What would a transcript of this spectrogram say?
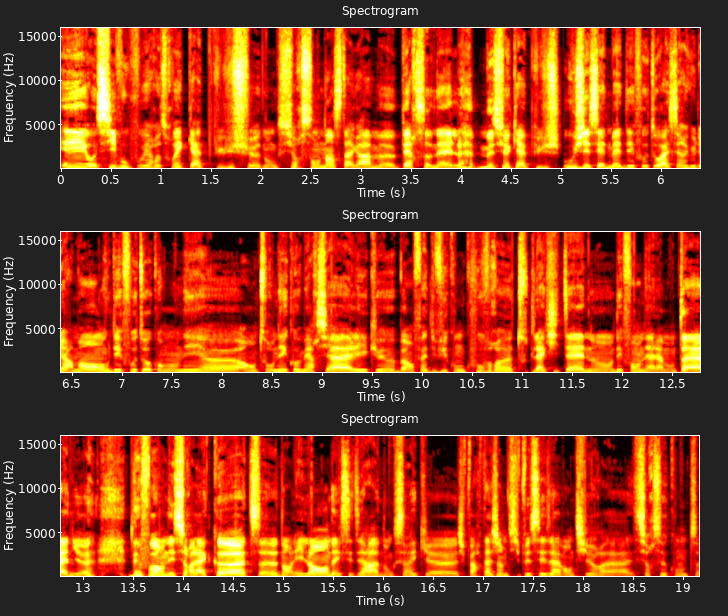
Et aussi, vous pouvez retrouver Capuche euh, donc sur son Instagram euh, personnel, Monsieur Capuche, où j'essaie de mettre des photos assez régulièrement ou des photos quand on est euh, en tournée commerciale et que, bah, en fait, vu qu'on couvre toute l'Aquitaine, des fois on est à la montagne, des fois on est sur la côte, dans les Landes, etc. Donc c'est vrai que je partage un petit peu ces aventures sur ce compte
